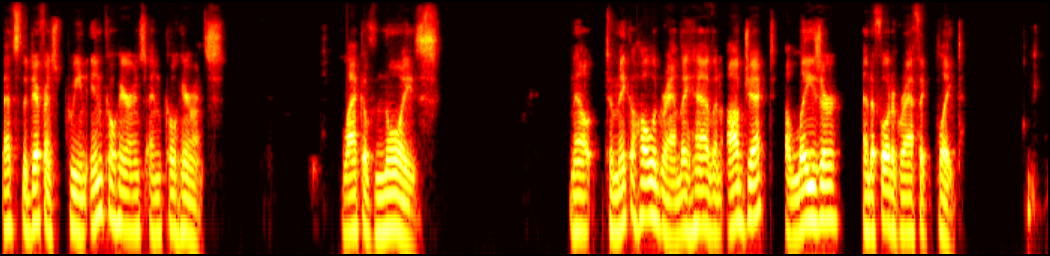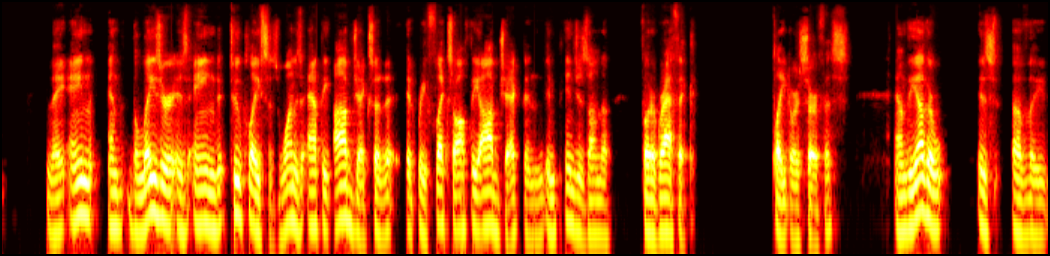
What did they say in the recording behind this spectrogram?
That's the difference between incoherence and coherence. Lack of noise. Now, to make a hologram, they have an object, a laser, and a photographic plate. They aim, and the laser is aimed two places. One is at the object so that it reflects off the object and impinges on the photographic plate or surface. And the other is of the,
